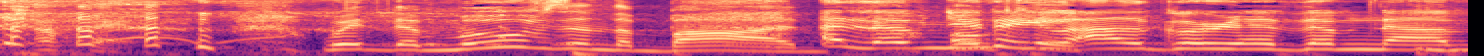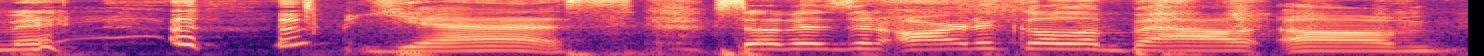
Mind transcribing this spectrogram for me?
with the moves and the bod. Alam niyo na Okay. yung algorithm namin. Yes. So there's an article about um,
